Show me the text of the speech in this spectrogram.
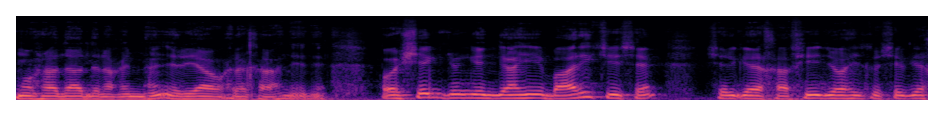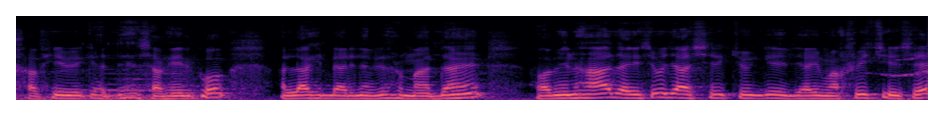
مفردات رقم ہیں ریا وغیرہ قرار دیتے ہیں اور شرک چونکہ انتہائی باریک چیز ہے، شرک خفی جو ہے، اس کو شرک خفی بھی کہتے ہیں صغیر کو۔ اللہ کی پیاری نبی فرماتا ہے اور منہاد اسی وجہ شرک چونکہ انتہائی مخفی چیز ہے۔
